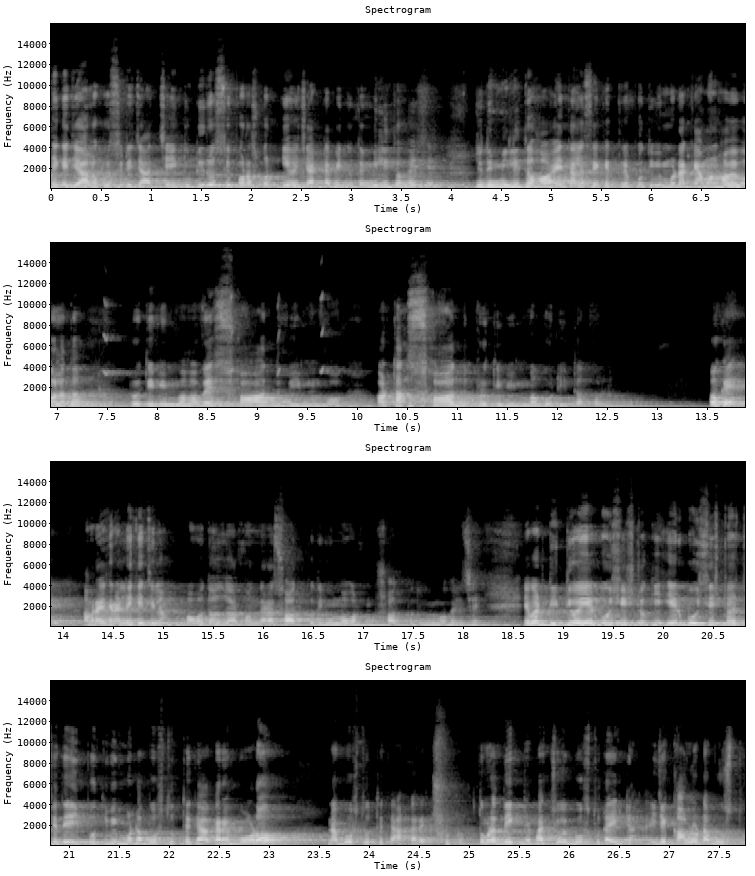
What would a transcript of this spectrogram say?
থেকে যে আলোক আলোকরশ্মিটি যাচ্ছে, এই দুটি রশ্মি পরস্পর কি হয়েছে? একটা বিন্দুতে মিলিত হয়েছে। যদি মিলিত হয়, তাহলে সেক্ষেত্রে প্রতিবিম্বটা কেমন হবে বলো তো প্রতিবিম্ব হবে সদ্বিম্ব। অর্থাৎ সদ প্রতিবিম্ব গঠিত হলো। ওকে, আমরা এখানে লিখেছিলাম, অবতল দর্পণ দ্বারা সৎ প্রতিবিম্ব গঠন সৎ প্রতিবিম্ব হয়েছে। এবার দ্বিতীয় এর বৈশিষ্ট্য কি? এর বৈশিষ্ট্য হচ্ছে যে এই প্রতিবিম্বটা বস্তুর থেকে আকারে বড় না বস্তুর থেকে আকারে ছোট? তোমরা দেখতে পাচ্ছ ওই বস্তুটা এইটা, এই যে কালোটা বস্তু।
